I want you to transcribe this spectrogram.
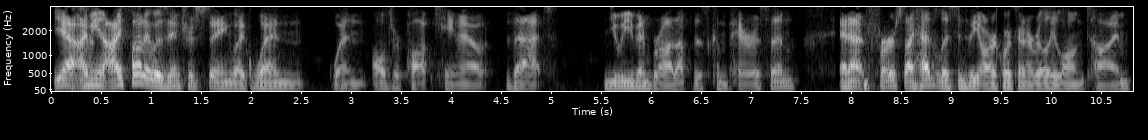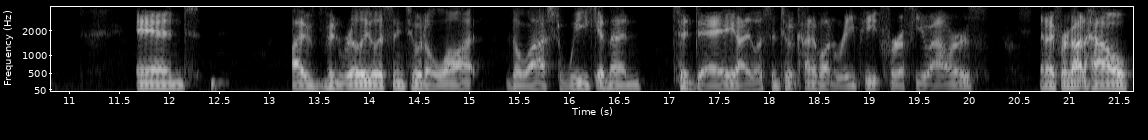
yeah, so, I mean, I thought it was interesting, like when when Ultrapop came out, that you even brought up this comparison. And at first, I hadn't listened to the Ark Work in a really long time, and I've been really listening to it a lot the last week, and then today I listened to it kind of on repeat for a few hours, and I forgot how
